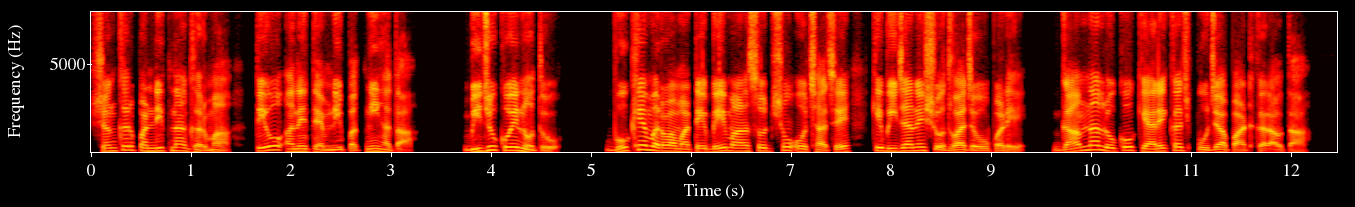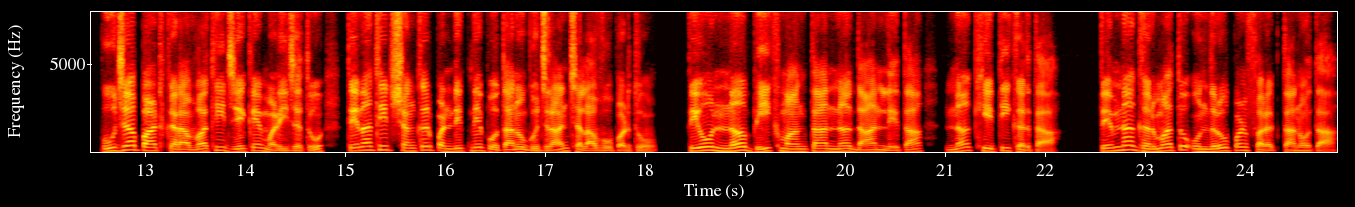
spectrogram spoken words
શંકર પંડિતના ઘરમાં તેઓ અને તેમની પત્ની હતા. બીજું કોઈ નહોતું. ભૂખે મરવા માટે બે માણસો શું ઓછા છે કે બીજાને શોધવા જવું પડે? ગામના લોકો ક્યારેક જ પૂજાપાઠ કરાવતા. પૂજાપાઠ કરાવવાથી જે કંઈ મળી જતું, તેનાથી જ શંકર પંડિતને પોતાનું ગુજરાન ચલાવવું પડતું. તેઓ ન ભીખ માંગતા, ન દાન લેતા, ન ખેતી કરતા. તેમના ઘરમાં તો ઉંદરો પણ ફરકતા નહોતા.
